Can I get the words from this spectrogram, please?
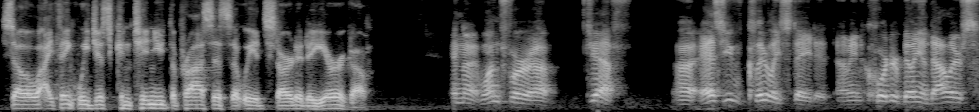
so I think we just continued the process that we had started a year ago. And uh, one for uh, Jeff. As you've clearly stated, I mean, quarter billion dollars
